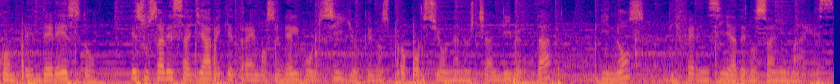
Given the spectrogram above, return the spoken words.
Comprender esto es usar esa llave que traemos en el bolsillo que nos proporciona nuestra libertad y nos diferencia de los animales.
